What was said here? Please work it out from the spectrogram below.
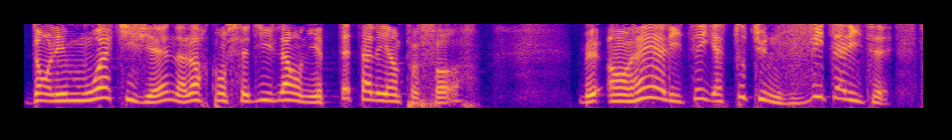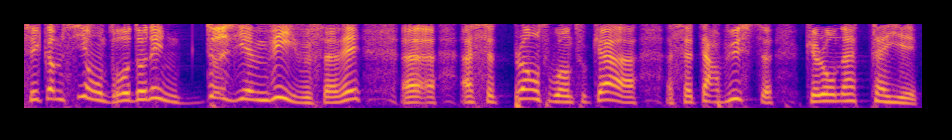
Dans les mois qui viennent, alors qu'on s'est dit là on y est peut-être allé un peu fort, mais en réalité, il y a toute une vitalité. C'est comme si on redonnait une deuxième vie, vous savez, à cette plante ou en tout cas à, cet arbuste que l'on a taillé.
